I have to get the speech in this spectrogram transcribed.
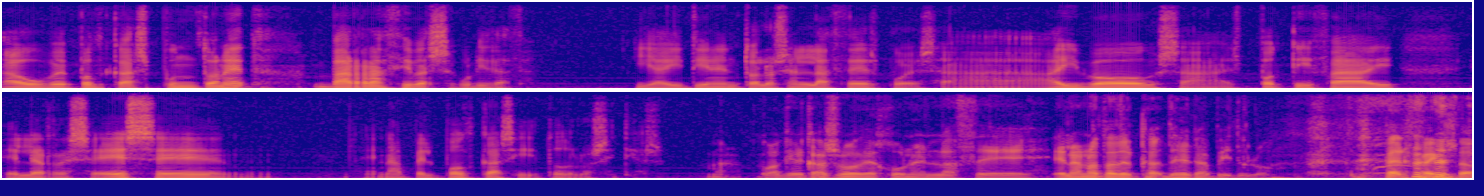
avpodcast.net barra ciberseguridad. Y ahí tienen todos los enlaces pues a iVoox, a Spotify, el RSS, en Apple Podcast y todos los sitios. Bueno, en cualquier caso dejo un enlace en la nota del, del capítulo. Perfecto.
